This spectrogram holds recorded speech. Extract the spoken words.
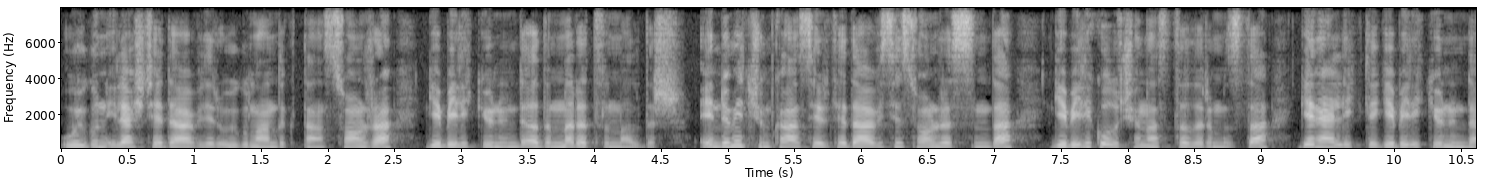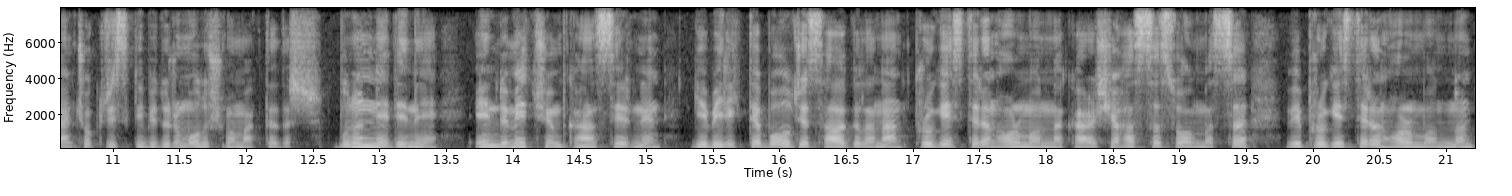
uygun ilaç tedavileri uygulandıktan sonra gebelik yönünde adımlar atılmalıdır. Endometrium kanseri tedavisi sonrasında gebelik oluşan hastalarımızda genellikle gebelik yönünden çok riskli bir durum oluşmamaktadır. Bunun nedeni endometrium kanserinin gebelikte bolca salgılanan progesteron hormonuna karşı hassas olması ve progesteron hormonunun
